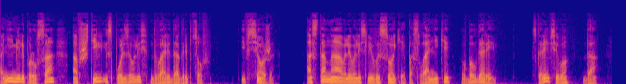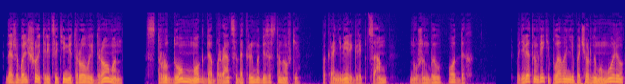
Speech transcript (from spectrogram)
Они имели паруса, а в штиль использовались два ряда гребцов. И все же, останавливались ли высокие посланники в Болгарии? Скорее всего, да. Даже большой тридцатиметровый дроман с трудом мог добраться до Крыма без остановки. По крайней мере, гребцам – нужен был отдых. В IX веке плавание по Черному морю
